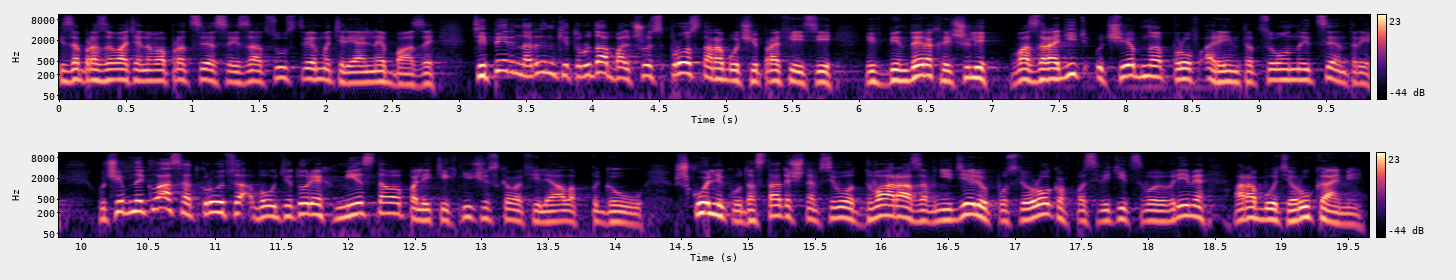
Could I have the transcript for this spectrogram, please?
из образовательного процесса из-за отсутствия материальной базы. Теперь на рынке труда большой спрос на рабочие профессии. И в Бендерах решили возродить учебно-профориентационные центры. Учебные классы откроются в аудиториях местного политехнического филиала ПГУ. Школьнику достаточно всего два раза в неделю после уроков посвятить свое время о работе руками.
